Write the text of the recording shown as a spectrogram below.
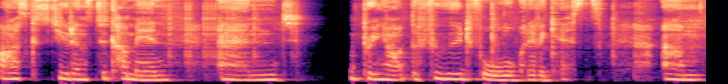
ask students to come in and bring out the food for whatever guests. Um,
